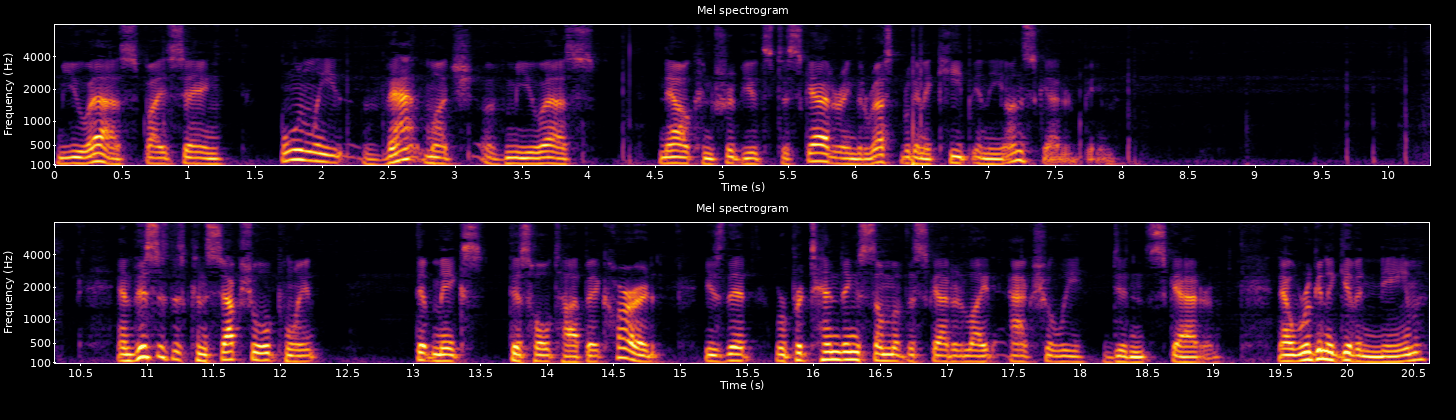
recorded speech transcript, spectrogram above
mu s by saying only that much of mu s now contributes to scattering. The rest we're going to keep in the unscattered beam. And this is the conceptual point that makes this whole topic hard, is that we're pretending some of the scattered light actually didn't scatter. Now we're going to give a name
